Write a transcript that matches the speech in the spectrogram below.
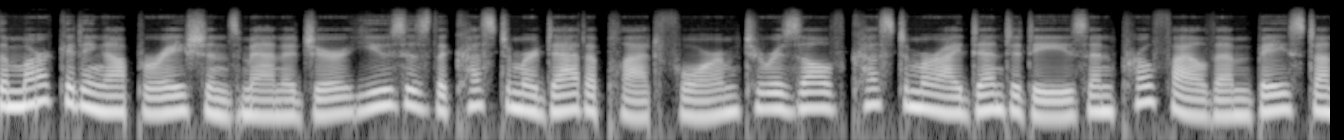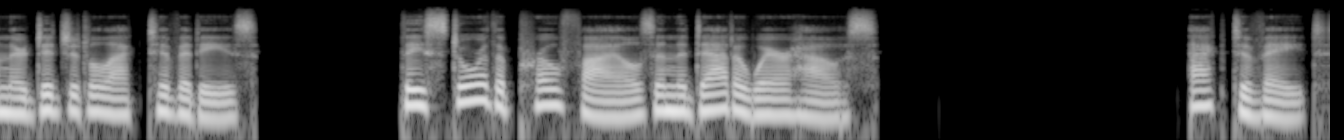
The marketing operations manager uses the customer data platform to resolve customer identities and profile them based on their digital activities. They store the profiles in the data warehouse. Activate.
